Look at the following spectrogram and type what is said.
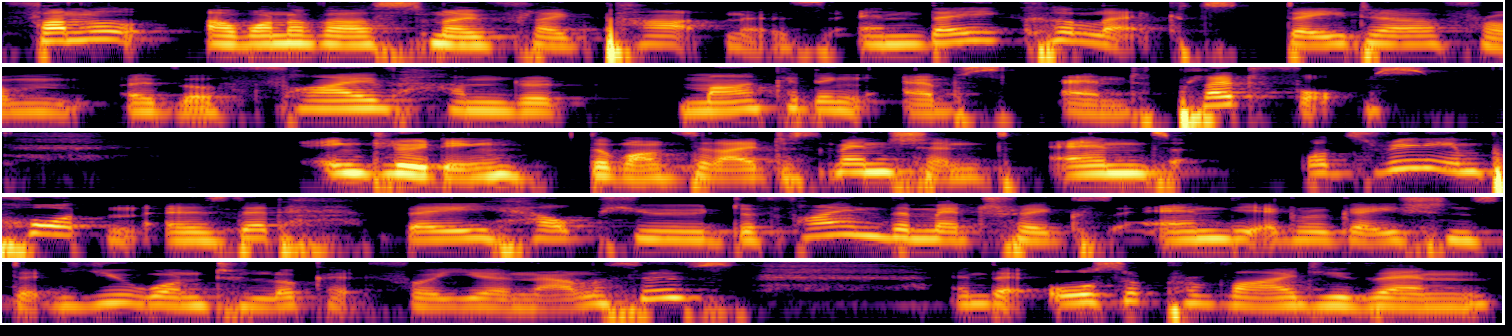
Funnel are one of our Snowflake partners, and they collect data from over 500 marketing apps and platforms, including the ones that I just mentioned. And what's really important is that they help you define the metrics and the aggregations that you want to look at for your analysis. And they also provide you then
